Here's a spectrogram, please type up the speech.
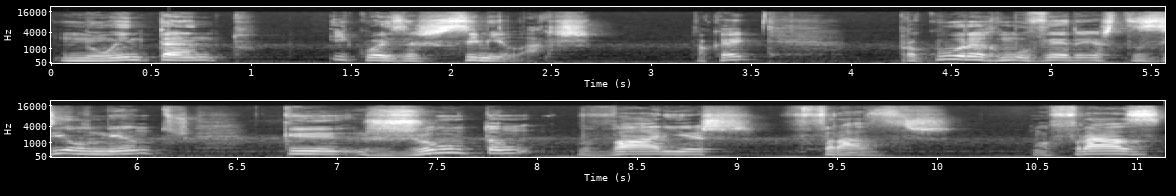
no entanto, e coisas similares. Ok? Procura remover estes elementos que juntam várias frases. Uma frase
